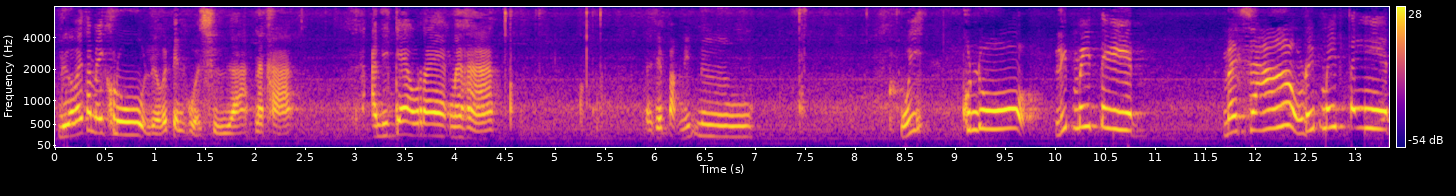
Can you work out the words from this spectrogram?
เหลือไว้ทำไมครู เหลือไว้เป็นหัวเชื้อนะคะ อันนี้แก้วแรกนะคะใส่ปักนิดนึง อุ๊ยคุณดู ลิปไม่ติดแม่เจ้าลิปไม่ติด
